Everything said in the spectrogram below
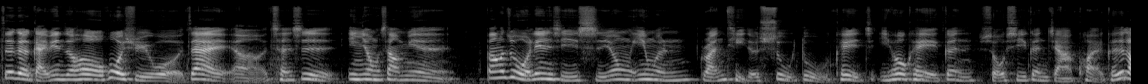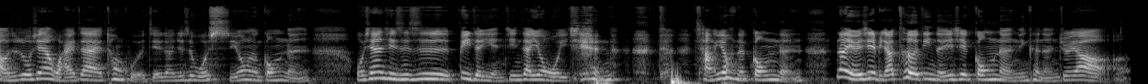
这个改变之后，或许我在呃城市应用上面。帮助我练习使用英文软体的速度，可以以后可以更熟悉、更加快。可是老实说，现在我还在痛苦的阶段，就是我使用的功能，我现在其实是闭着眼睛在用我以前常用的功能。那有一些比较特定的一些功能，你可能就要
